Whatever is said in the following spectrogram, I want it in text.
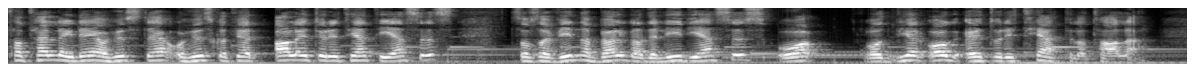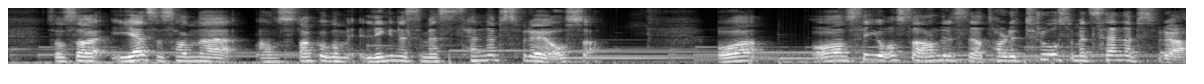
ta til deg det og husk det, og husk at vi har all autoritet i Jesus. Som som vinner bølger, det lyder Jesus, og, og vi har òg autoritet til å tale. Sånn så Jesus han, han snakker om lignelse med sennepsfrøet også. Og, og, han sier jo også andre steder at har du tro som et sennepsfrø,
